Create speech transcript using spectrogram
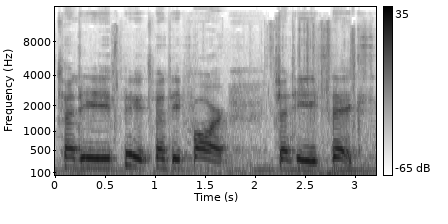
22, 24, 26.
